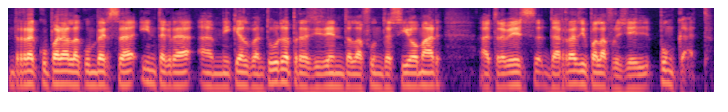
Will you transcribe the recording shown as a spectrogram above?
recuperar la conversa íntegra amb Miquel Ventura, president de la Fundació Mar, a través de radiopalafrugell.cat.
